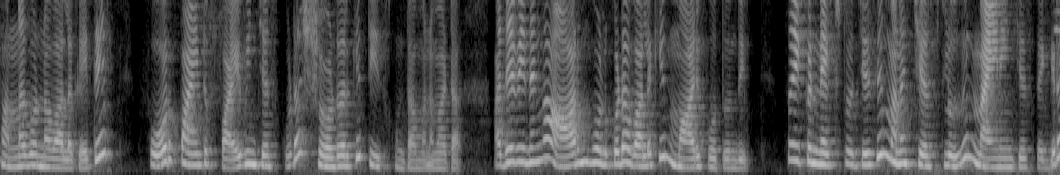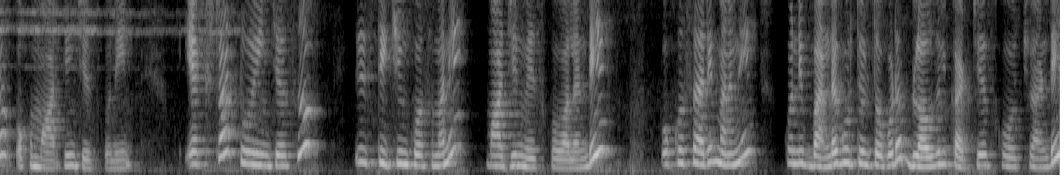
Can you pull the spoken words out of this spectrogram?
సన్నగా ఉన్న వాళ్ళకైతే ఫోర్ పాయింట్ ఫైవ్ ఇంచెస్ కూడా షోల్డర్కి తీసుకుంటాం అనమాట అదేవిధంగా ఆర్మ్ హోల్ కూడా వాళ్ళకి మారిపోతుంది. సో ఇక్కడ నెక్స్ట్ వచ్చేసి మన చెస్ట్ లూజ్ నైన్ ఇంచెస్ దగ్గర ఒక మార్కింగ్ చేసుకొని ఎక్స్ట్రా టూ ఇంచెస్ ఈ స్టిచ్చింగ్ కోసమని మార్జిన్ వేసుకోవాలండి. ఒక్కోసారి మనని కొన్ని బండ గుర్తులతో కూడా బ్లౌజులు కట్ చేసుకోవచ్చు అండి.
